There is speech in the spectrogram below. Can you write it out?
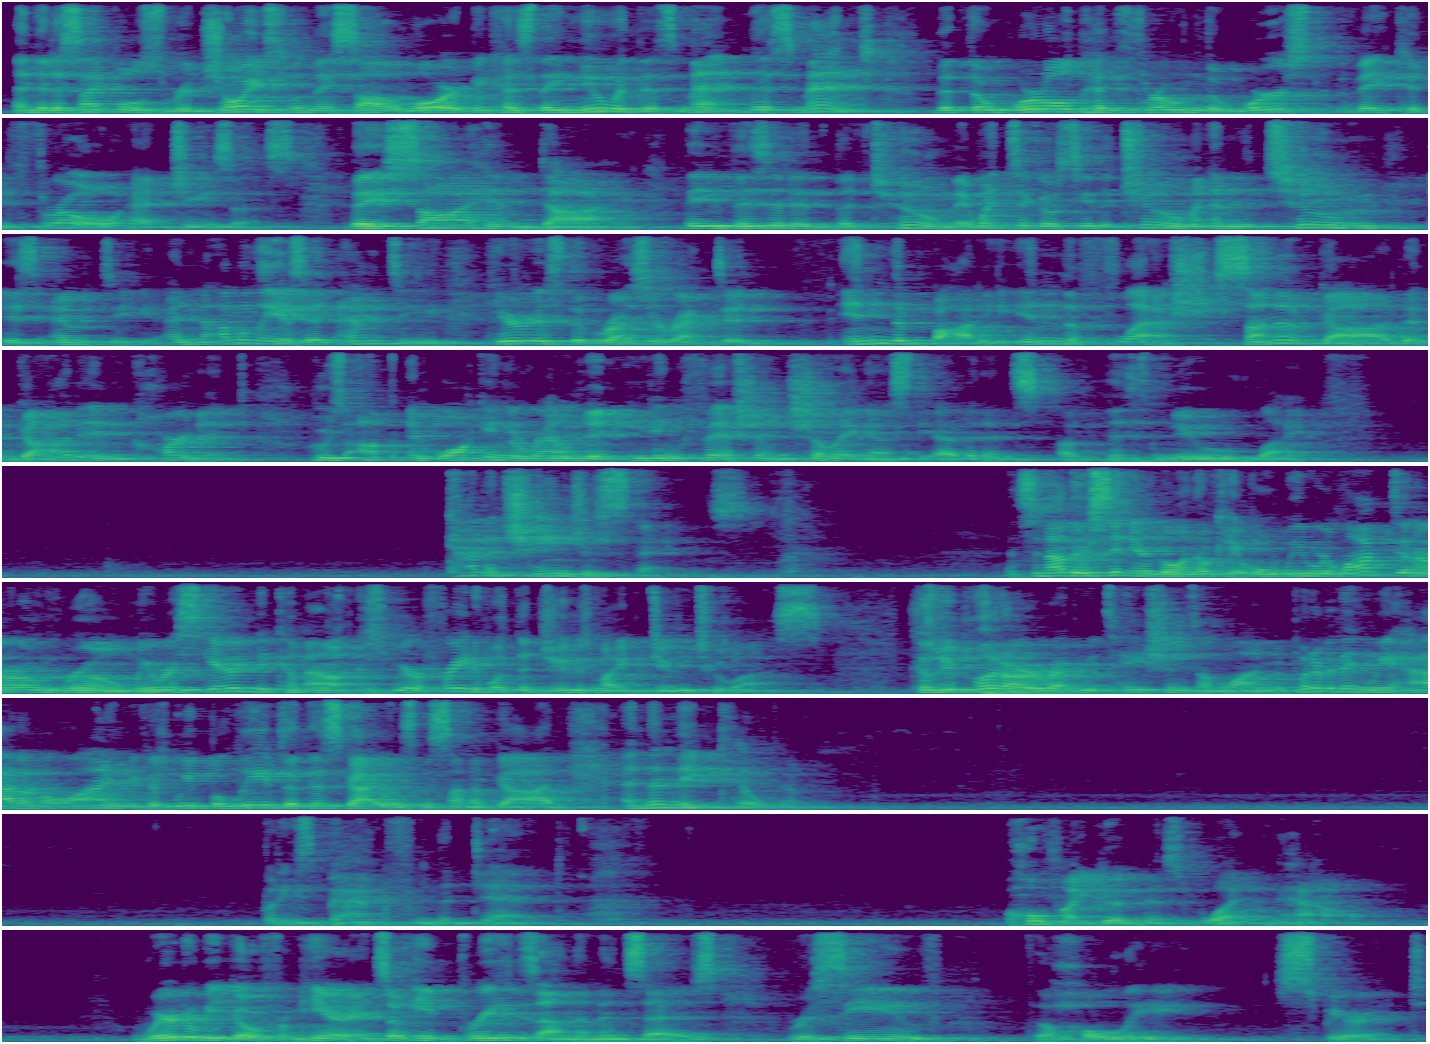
And the disciples rejoiced when they saw the Lord because they knew what this meant. This meant that the world had thrown the worst they could throw at Jesus. They saw him die. They visited the tomb. They went to go see the tomb, and the tomb is empty. And not only is it empty, here is the resurrected, in the body, in the flesh, Son of God, God incarnate, who's up and walking around and eating fish and showing us the evidence of his new life. Kind of changes things. And so now they're sitting here going, okay, well, we were locked in our own room. We were scared to come out because we were afraid of what the Jews might do to us. Because we put our reputations on the line. We put everything we had on the line because we believed that this guy was the Son of God. And then they killed him. But he's back from the dead. Oh my goodness, what now? Where do we go from here? And so he breathes on them and says, Receive the Holy Spirit.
